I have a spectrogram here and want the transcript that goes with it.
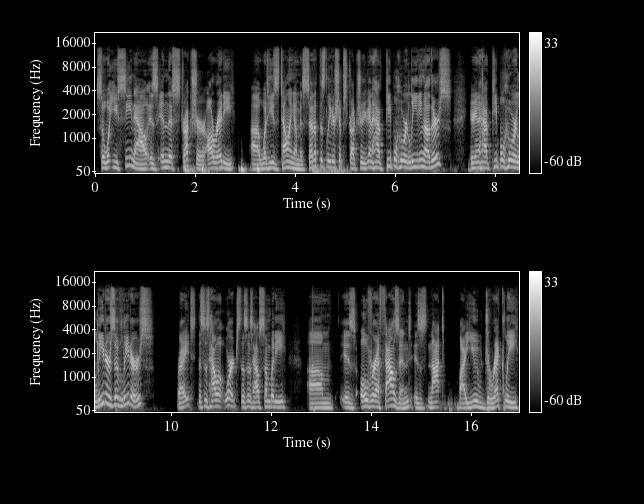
So what you see now is in this structure already, uh, what he's telling them is set up this leadership structure. You're going to have people who are leading others. You're going to have people who are leaders of leaders, right? This is how it works. This is how somebody um, is over a thousand is not by you directly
